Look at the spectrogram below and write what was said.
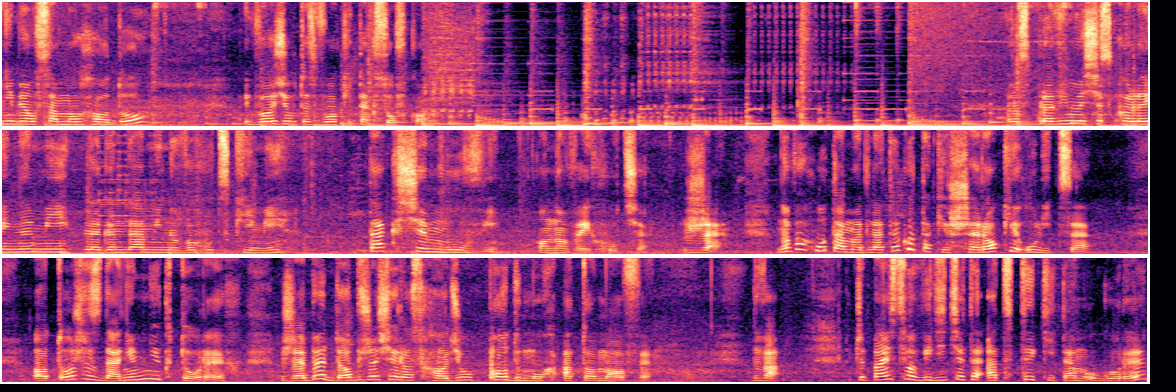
Nie miał samochodu i woził te zwłoki taksówką. Rozprawimy się z kolejnymi legendami nowochódzkimi. Tak się mówi o Nowej Hucie, że Nowa Huta ma dlatego takie szerokie ulice, Otóż zdaniem niektórych, żeby dobrze się rozchodził podmuch atomowy. Dwa. Czy Państwo widzicie te attyki tam u góry?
